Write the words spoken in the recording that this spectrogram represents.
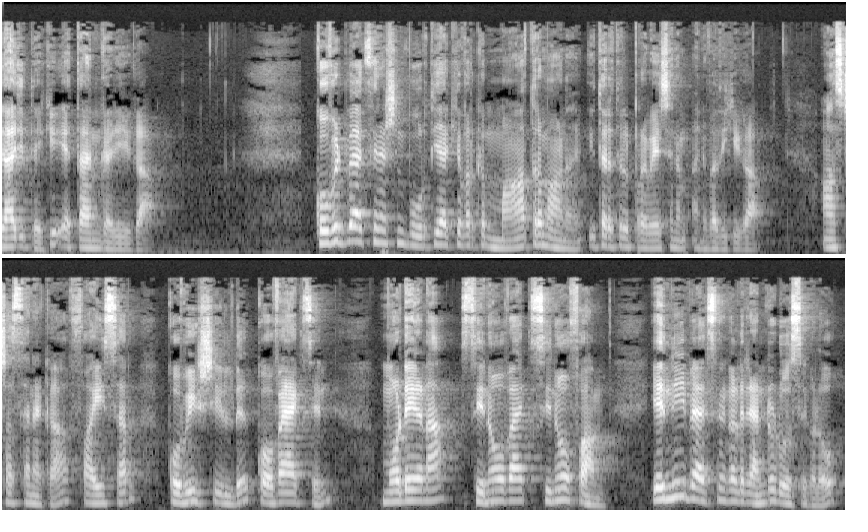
രാജ്യത്തേക്ക് എത്താൻ കഴിയുക. കോവിഡ് വാക്സിനേഷൻ പൂർത്തിയാക്കിയവർക്ക് മാത്രമാണ് ഇത്തരത്തിൽ പ്രവേശനം അനുവദിക്കുക. AstraZeneca Pfizer Covishield Covaxin Moderna Sinovac Sinopharm എന്നീ വാക്സിനുകളുടെ രണ്ട് ഡോസുകളോ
